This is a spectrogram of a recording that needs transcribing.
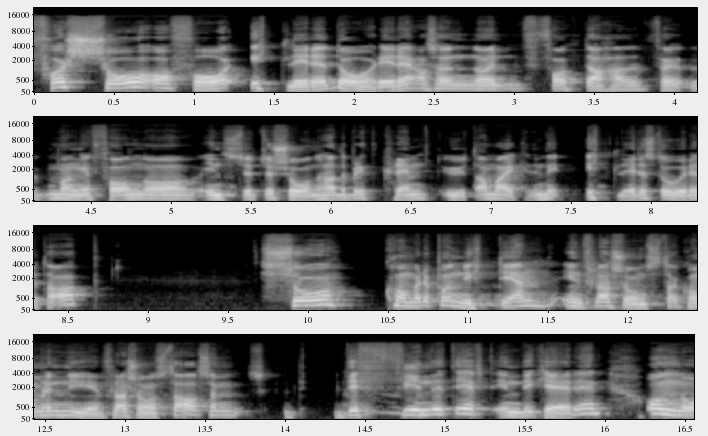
For så å få ytterligere dårligere altså Når folk da hadde, mange fond og institusjoner hadde blitt klemt ut av markedet med ytterligere store tap, så kommer det på nytt igjen inflasjonstall, kommer det nye inflasjonstall som definitivt indikerer Og nå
